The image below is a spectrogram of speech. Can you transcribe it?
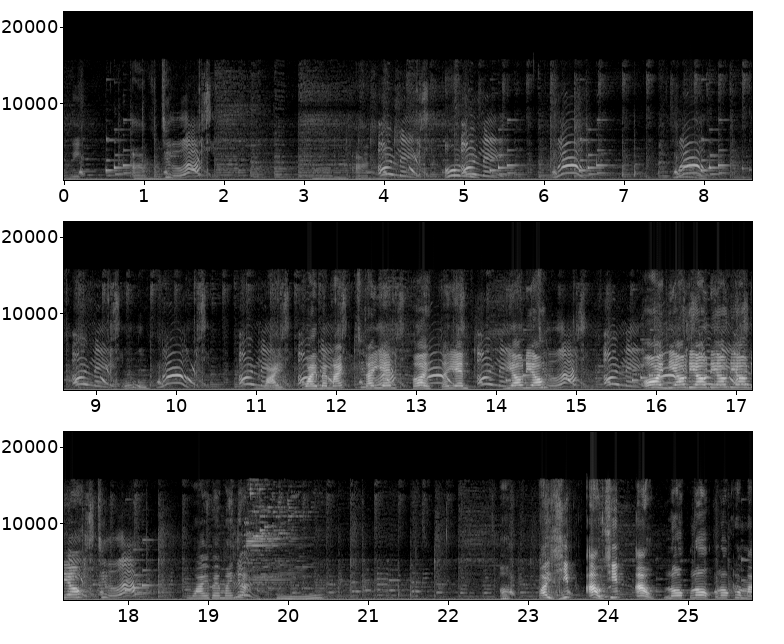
นนี้อัน Just! อืมอัน Only! Only! Wow! Wow! Only! โอ้ Wow! ไว ไวไปไหมใจเย็น เฮ้ย ใจเย็น เดียวเดียว Just! อยเดียวเดียวเดียวเดียวเดียวไวไปไหมเนี่ยหูอ๋อไอชิป อ้าว ชิป อ้าว โลกโลกโลกทำไม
